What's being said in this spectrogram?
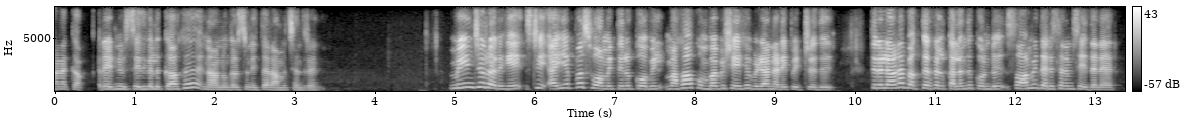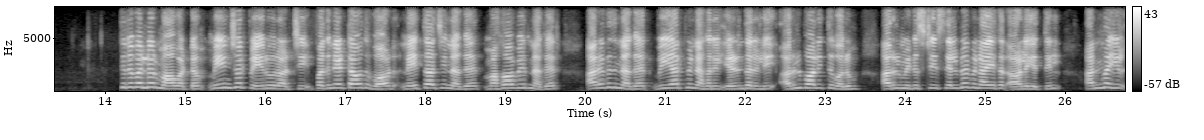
வணக்கம். ரெட் நியூஸ் செய்திகளுக்காக நான் உங்கள் சுனிதா ராமச்சந்திரன். மீஞ்சூர் அருகே ஸ்ரீ ஐயப்ப சுவாமி திருக்கோவில் மகா கும்பாபிஷேக விழா நடைபெற்றது. திரளான பக்தர்கள் கலந்து கொண்டு சாமி தரிசனம் செய்தனர். திருவள்ளூர் மாவட்டம் மீஞ்சூர் பேரூராட்சி பதினெட்டாவது வார்டு நேதாஜி நகர் மகாவீர் நகர் அரவிந்த் நகர் விஆர்பி நகரில் எழுந்தருளி அருள்பாலித்து வரும் அருள்மிகு ஸ்ரீ செல்வ விநாயகர் ஆலயத்தில் அண்மையில்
